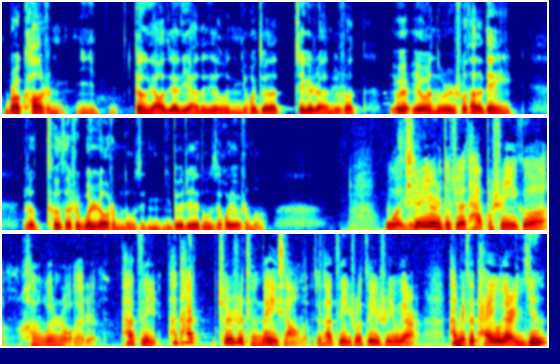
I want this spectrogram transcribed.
不知道康老师你更了解李安的那些东西，你会觉得这个人，比如说有也有很多人说他的电影，就是特色是温柔什么东西，你你对这些东西会有什么？我其实一直都觉得他不是一个很温柔的人，他自己他他确实是挺内向的，就他自己说自己是有点，他每次拍有点阴，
